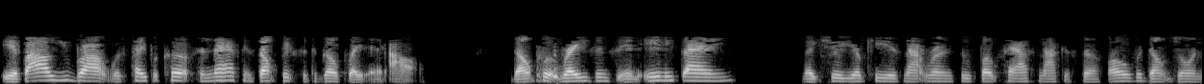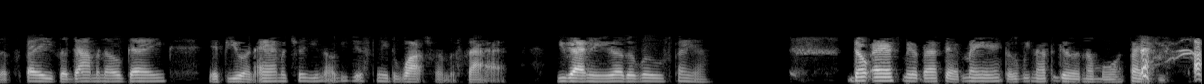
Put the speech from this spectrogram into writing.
if all you brought was paper cups and napkins, don't fix it to go plate at all. Don't put raisins in anything. Make sure your kids not running through folks' house knocking stuff over. Don't join the spades or domino game. If you're an amateur, you know, you just need to watch from the side. You got any other rules, Pam? Don't ask me about that man because we're not together no more. Thank you.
